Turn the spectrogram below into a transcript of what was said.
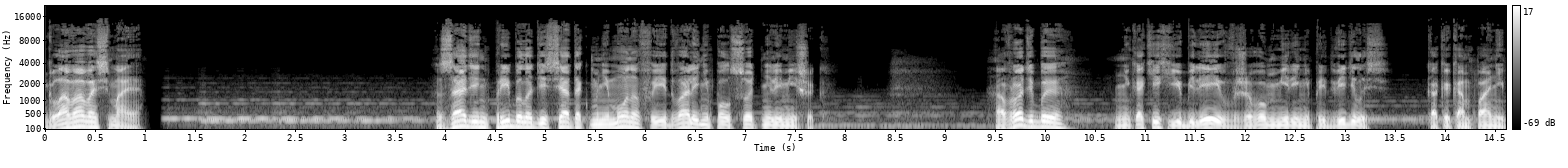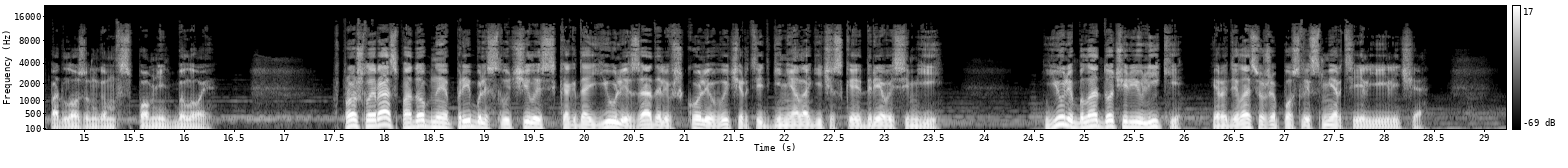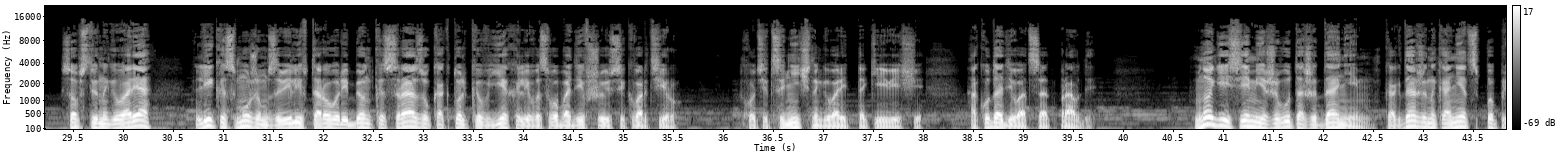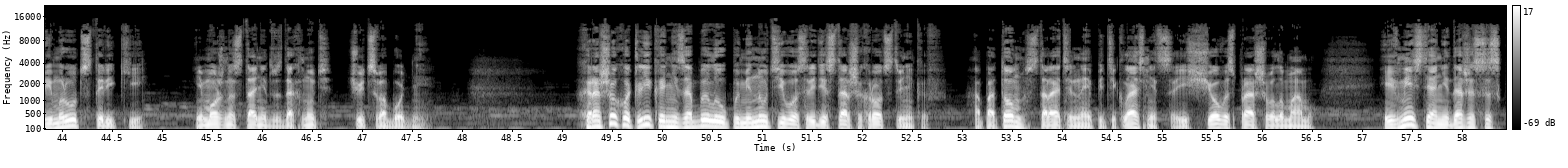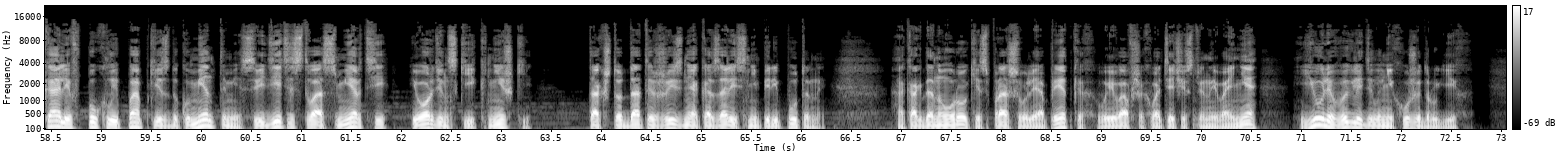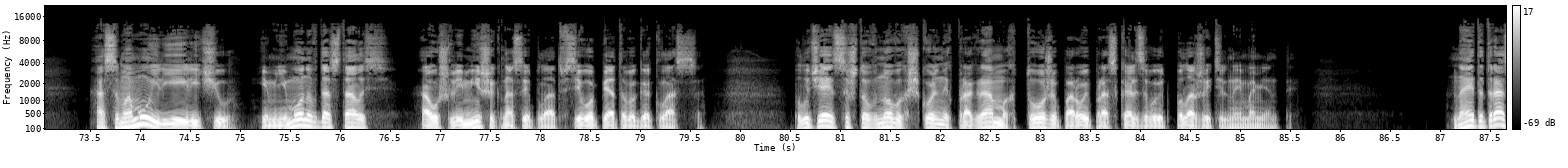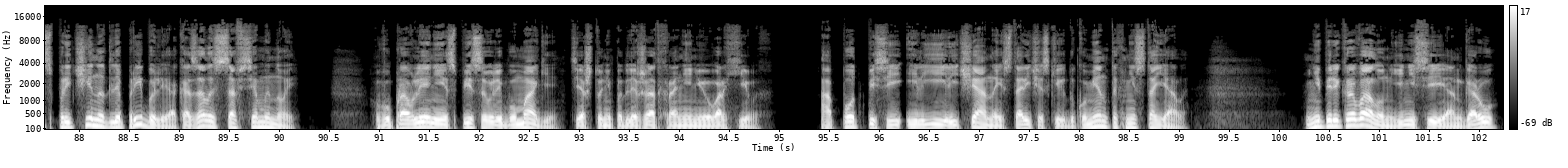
Глава восьмая За день прибыло десяток мнемонов и едва ли не полсотни лемишек. А вроде бы никаких юбилеев в живом мире не предвиделось, как и компаний под лозунгом «Вспомнить былое». В прошлый раз подобная прибыль случилась, когда Юле задали в школе вычертить генеалогическое древо семьи. Юля была дочерью Лики и родилась уже после смерти Ильи Ильича. Собственно говоря, Лика с мужем завели второго ребенка сразу, как только въехали в освободившуюся квартиру. Хоть и цинично говорить такие вещи, а куда деваться от правды? Многие семьи живут ожиданием, когда же, наконец, попримрут старики, и можно станет вздохнуть чуть свободнее. Хорошо, хоть Лика не забыла упомянуть его среди старших родственников, а потом старательная пятиклассница еще выспрашивала маму, и вместе они даже сыскали в пухлой папке с документами свидетельства о смерти и орденские книжки, так что даты жизни оказались не перепутаны. А когда на уроке спрашивали о предках, воевавших в Отечественной войне, Юля выглядела не хуже других. А самому Илье Ильичу и Мнемонов досталось, а уж лемишек насыпало от всего пятого Г-класса. Получается, что в новых школьных программах тоже порой проскальзывают положительные моменты. На этот раз причина для прибыли оказалась совсем иной. В управлении списывали бумаги, те, что не подлежат хранению в архивах, а подписи Ильи Ильича на исторических документах не стояло. Не перекрывал он Енисея Ангару,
